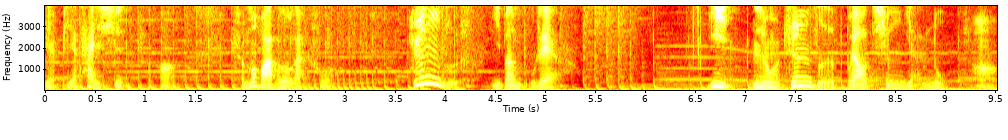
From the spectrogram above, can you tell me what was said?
也别太信啊，什么话他都敢说。君子一般不这样，一那种君子不要轻言怒。啊。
